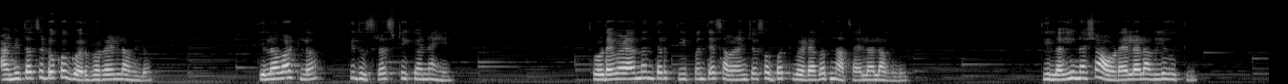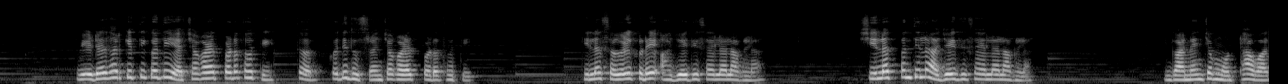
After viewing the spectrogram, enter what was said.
आणि त्याचं डोकं गरगरायला लागलं. तिला वाटलं ती दुसऱ्याच ठिकाणी आहे. थोड्या वेळानंतर ती पण त्या सगळ्यांच्या सोबत वेड्यागत नाचायला लागली. तिला ही नशा आवडायला लागली होती. वेड्यासारखी ती कधी याच्या काळात पडत होती तर कधी दुसऱ्यांच्या काळात पडत होती. तिला सगळीकडे अजय दिसायला लागला. शिलात पण तिला अजय दिसायला लागला. गाण्यांचा मोठा आवाज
